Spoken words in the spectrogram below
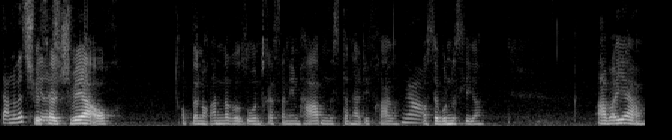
dann wird es schwierig. Wird halt schwer auch, ob dann noch andere so Interesse an ihm haben, das ist dann halt die Frage ja. aus der Bundesliga. Aber ja,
